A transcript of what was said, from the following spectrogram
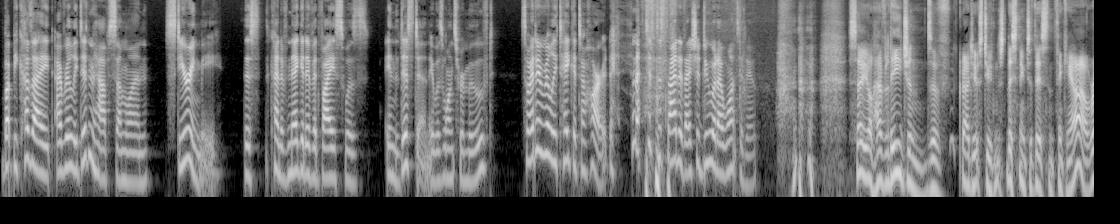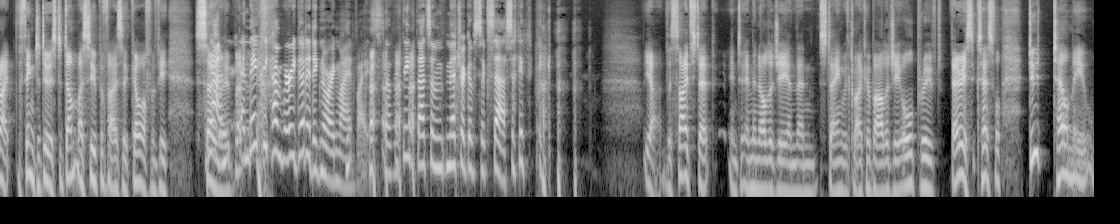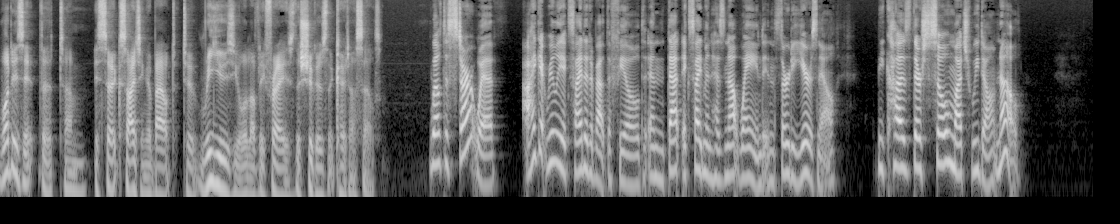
But because I, I really didn't have someone steering me, this kind of negative advice was in the distant. It was once removed. So I didn't really take it to heart. And I just decided I should do what I want to do. so you'll have legions of graduate students listening to this and thinking, oh, right, the thing to do is to dump my supervisor, go off and be solo. Yeah, and, but- and they've become very good at ignoring my advice. So I think that's a metric of success, I think. yeah, the sidestep into immunology and then staying with glycobiology all proved very successful. Do tell me, what is it that um, is so exciting about, to reuse your lovely phrase, the sugars that coat our cells? Well, to start with, I get really excited about the field, and that excitement has not waned in 30 years now because there's so much we don't know.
